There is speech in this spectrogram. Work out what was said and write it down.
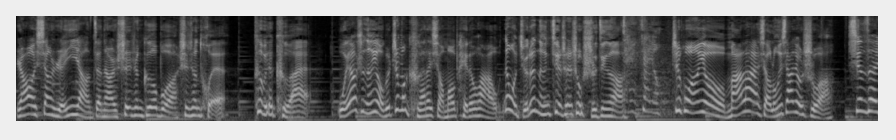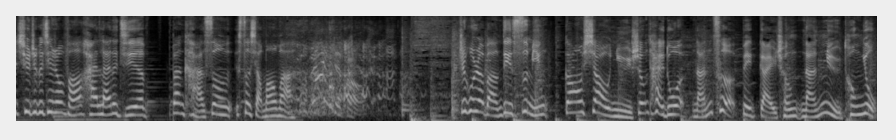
然后像人一样在那儿伸伸胳膊、伸伸腿，特别可爱。我要是能有个这么可爱的小猫陪的话，那我绝对能健身瘦十斤啊！加油！知乎网友麻辣小龙虾就说：“现在去这个健身房还来得及办卡送送小猫吗？” 知乎热榜第四名，高校女生太多，男厕被改成男女通用。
